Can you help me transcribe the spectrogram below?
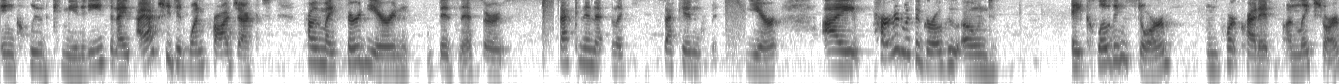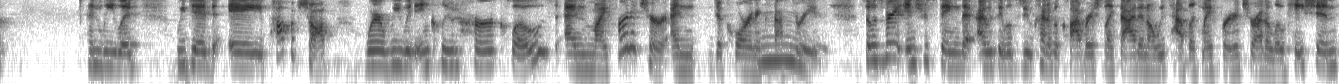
include communities. And I, I actually did one project, probably my third year in business or second in like second year. I partnered with a girl who owned a clothing store in Port Credit on Lakeshore and we would we did a pop-up shop where we would include her clothes and my furniture and decor and accessories. Mm. So it was very interesting that i was able to do kind of a collaboration like that and always have like my furniture at a location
